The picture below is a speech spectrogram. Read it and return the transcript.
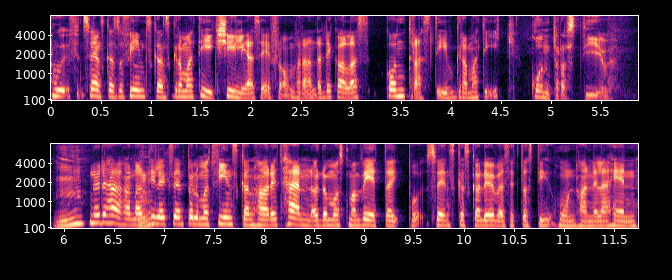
hur svenskans och finskans grammatik skiljer sig från varandra. Det kallas kontrastiv grammatik. Kontrastiv. Mm. No, det här handlar mm. till exempel om att finskan har ett hen och då måste man veta på svenska ska det översättas till hon, han eller hen.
